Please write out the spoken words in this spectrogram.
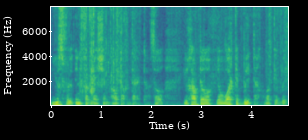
useful information out of that. So you have to you work a bit work a bit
